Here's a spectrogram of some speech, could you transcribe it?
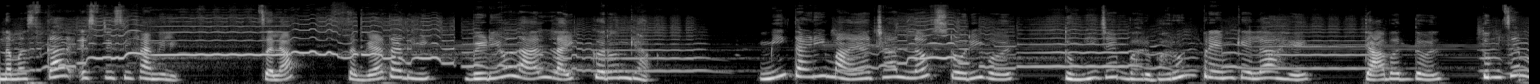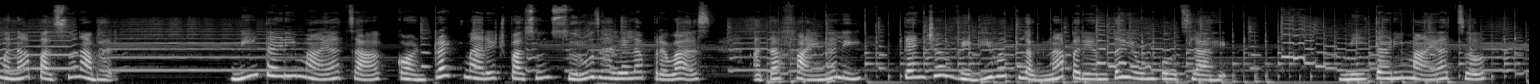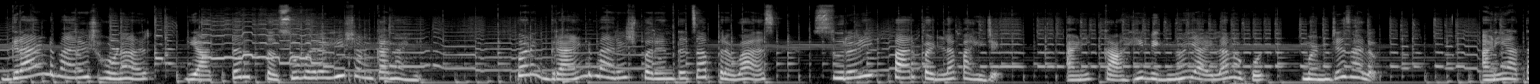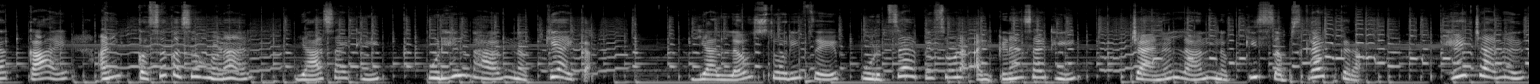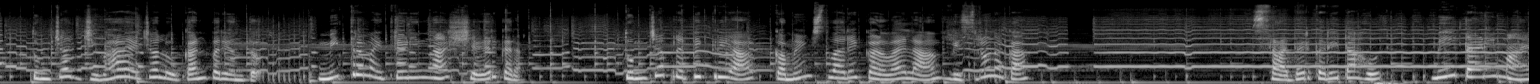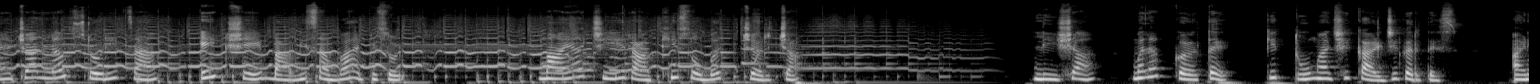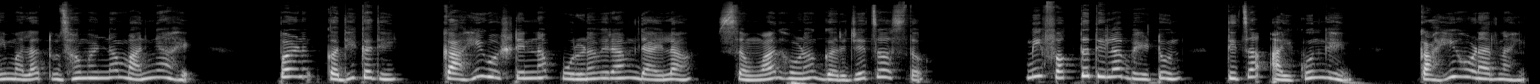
नमस्कार S T C family चला सगळ्यात आधी व्हिडिओला लाईक करून घ्या. मी आणि मायाच्या लव्ह स्टोरीवर तुम्ही जे भरभरून प्रेम केलं आहे त्याबद्दल तुमचे मनापासून आभार. मी आणि मायाचा कॉन्ट्रॅक्ट मॅरेजपासून सुरू झालेला प्रवास आता फायनली त्यांच्या विधिवत लग्नापर्यंत येऊन पोहोचला आहे. मीत आणि मायाचं ग्रँड मॅरेज होणार यात तर तसूभरही शंका नाही. पण ग्रँड मॅरेजपर्यंतचा प्रवास सुरळीत पार पडला पाहिजे आणि काही विघ्न यायला नकोत म्हणजे झालं. आणि आता काय आणि कसं कसं होणार यासाठी पुढील भाग नक्की ऐका. या लव्ह स्टोरीचे पुढचे एपिसोड ऐकण्यासाठी चॅनलला नक्की सबस्क्राईब करा. हे चॅनल तुमच्या जिव्हाळ्याच्या लोकांपर्यंत मित्रमैत्रिणींना शेअर करा. तुमच्या प्रतिक्रिया कमेंट्सद्वारे कळवायला विसरू नका. सादर करीत आहोत मी आणि मायाच्या लव्ह स्टोरीचा एकशे बावीसावा एपिसोड मायाची राखीसोबत चर्चा. लिशा मला कळतंय की तू माझी काळजी करतेस आणि मला तुझं म्हणणं मान्य आहे. पण कधीकधी काही गोष्टींना पूर्णविराम द्यायला संवाद होणं गरजेचं असतं. मी फक्त तिला भेटून तिचं ऐकून घेईन. काही होणार नाही.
